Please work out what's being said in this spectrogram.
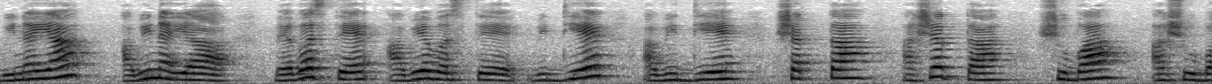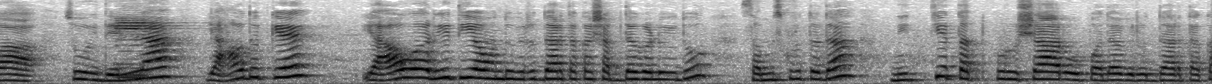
ವಿನಯ, ಅವಿನಯ. ವ್ಯವಸ್ಥೆ, ಅವ್ಯವಸ್ಥೆ. ವಿದ್ಯೆ, ಅವಿದ್ಯೆ. ಶಕ್ತ, ಅಶಕ್ತ. ಶುಭ, ಅಶುಭ. ಸೊ ಇದೆಲ್ಲ ಯಾವುದಕ್ಕೆ? ಯಾವ ರೀತಿಯ ಒಂದು ವಿರುದ್ಧಾರ್ಥಕ ಶಬ್ದಗಳು ಇದು? ಸಂಸ್ಕೃತದ ನಿತ್ಯ ತತ್ಪುರುಷ ರೂಪದ ವಿರುದ್ಧಾರ್ಥಕ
